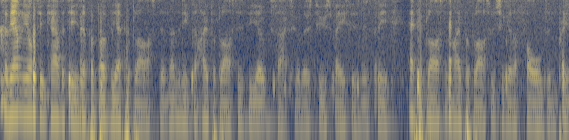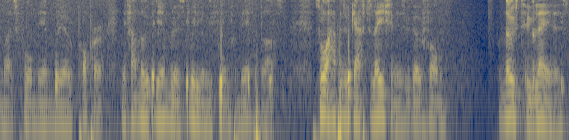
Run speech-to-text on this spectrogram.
So the amniotic cavity is up above the epiblast, and underneath the hypoblast is the yolk sacs with those two spaces, and it's the epiblast and hypoblast which are going to fold and pretty much form the embryo proper. In fact, the the embryo is really going to be formed from the epiblast. So what happens with gastrulation is we go from from those two layers,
